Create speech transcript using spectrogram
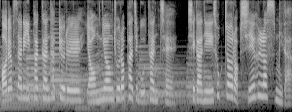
어렵사리 입학한 학교를 영영 졸업하지 못한 채 시간이 속절없이 흘렀습니다.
